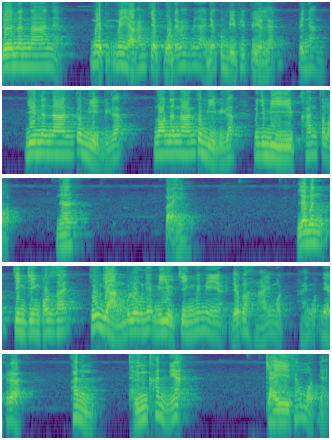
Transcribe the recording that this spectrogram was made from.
เดินนานๆเนี่ย ไม่ไม่อยากให้เจ็บปวดได้ไหมไม่ได้ เดี๋ยวก็บีบให้เปลี่ยนแล้วไปนั่ง ยืนนานๆก็บีบอีกแล้ว นอนนานๆก็บีบอีกแล้ว มันจะบีบคั้นตลอดนะ ไป แล้วมันจริงๆผลสุดท้าย ทุกอย่างบนโลกนี้มีอยู่จริงไม่มีอะเดี๋ยวก็หายหมด หายหมดเนี่ยก็ขั้นถึงขั้นเนี้ยใจทั้งหมดเนี่ย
